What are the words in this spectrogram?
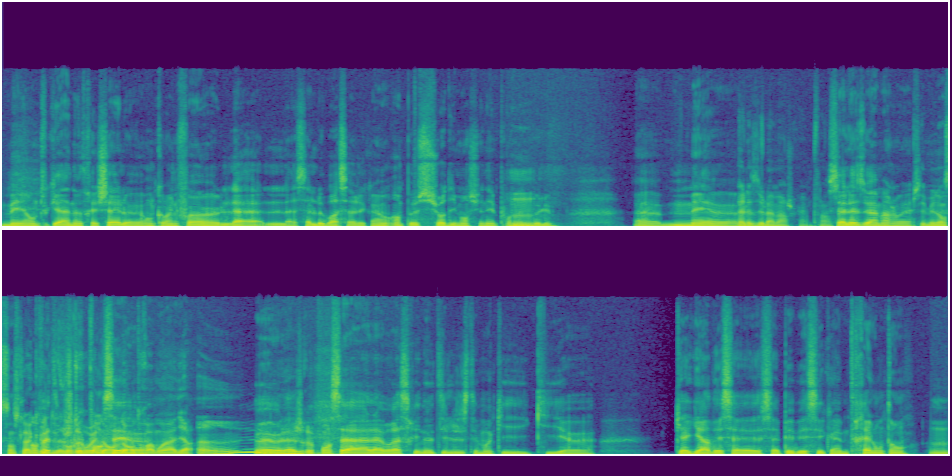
Mais en tout cas à notre échelle, euh, encore une fois, euh, la, la salle de brassage est quand même un peu surdimensionnée pour notre Mm. volume. Euh, mais euh, Ça laisse de la marge quand même. Enfin, ça laisse de la marge, ouais. c'est mieux dans ce sens-là En que fait, de je repensais, dans, dans trois mois à dire. Ah, Ouais, voilà, je repensais à la brasserie Nautil justement qui, qui, euh, qui a gardé sa, sa PBC quand même très longtemps. Mm.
